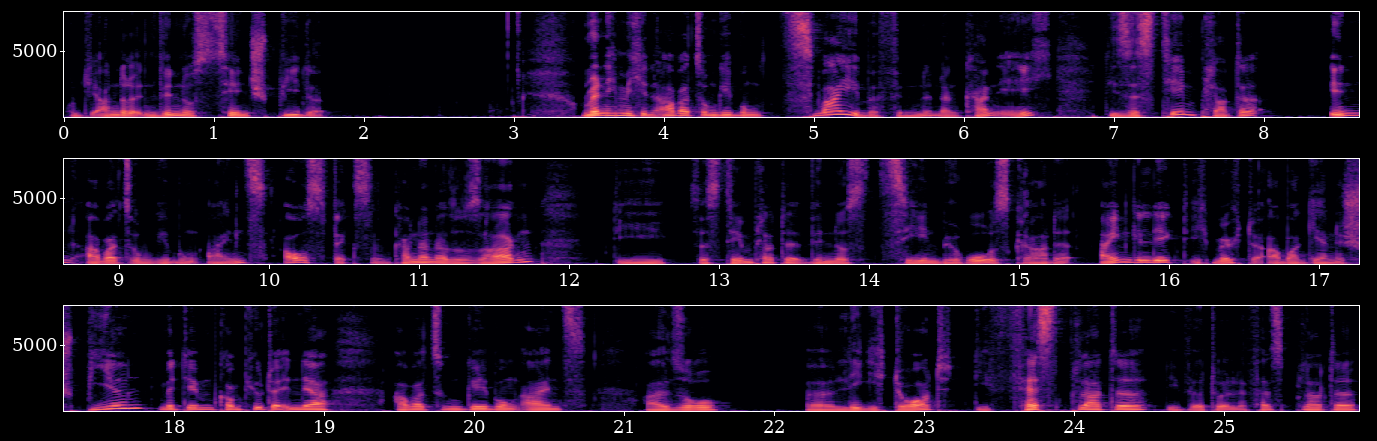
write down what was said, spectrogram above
und die andere in Windows 10 Spiele. Und wenn ich mich in Arbeitsumgebung 2 befinde, dann kann ich die Systemplatte in Arbeitsumgebung 1 auswechseln. Kann dann also sagen, die Systemplatte Windows 10 Büro ist gerade eingelegt. Ich möchte aber gerne spielen mit dem Computer in der Arbeitsumgebung 1. Also äh, lege ich dort die Festplatte, die virtuelle Festplatte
